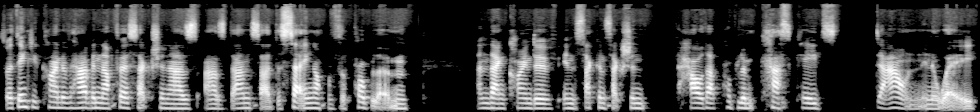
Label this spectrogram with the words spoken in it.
So I think you kind of have in that first section, as as Dan said, the setting up of the problem, and then kind of in the second section, how that problem cascades down in a way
